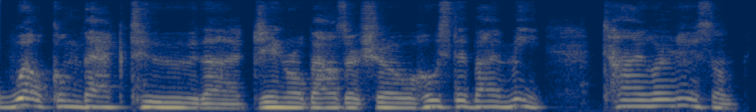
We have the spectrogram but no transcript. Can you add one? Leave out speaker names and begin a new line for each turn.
Welcome back to the General Bowser Show, hosted by me, Tyler Newsom.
